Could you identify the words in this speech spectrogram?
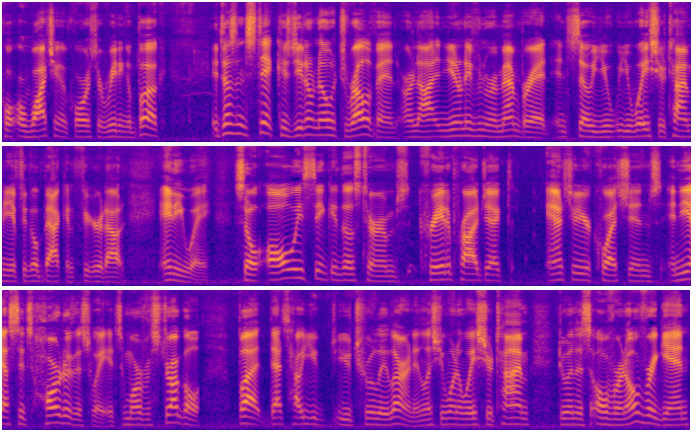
or watching a course or reading a book, it doesn't stick because you don't know it's relevant or not and you don't even remember it and so you, you waste your time and you have to go back and figure it out anyway. So always think in those terms, create a project, answer your questions, and yes, it's harder this way. It's more of a struggle, but that's how you, you truly learn, unless you want to waste your time doing this over and over again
